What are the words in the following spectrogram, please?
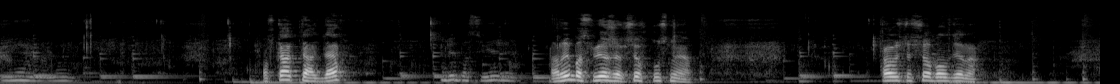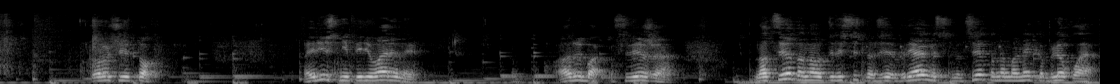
Нормально. Вот как так, да? Рыба свежая. Рыба свежая, все вкусное. Короче, все обалденно. Короче, итог. Рис не переваренный, а рыба свежая. На цвет она вот действительно, в реальности на цвет она маленько блеклая.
